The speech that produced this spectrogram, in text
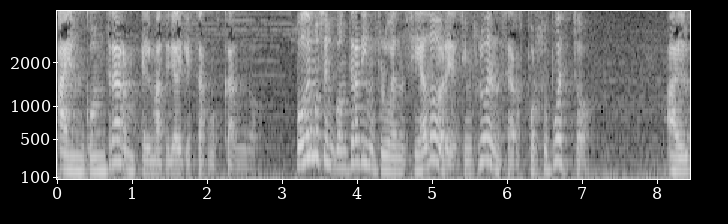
a encontrar el material que estás buscando. Podemos encontrar influenciadores, influencers, por supuesto. Al,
